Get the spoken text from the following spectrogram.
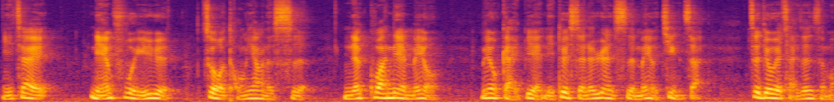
你在。年复一日做同样的事，你的观念没有没有改变，你对神的认识没有进展，这就会产生什么？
